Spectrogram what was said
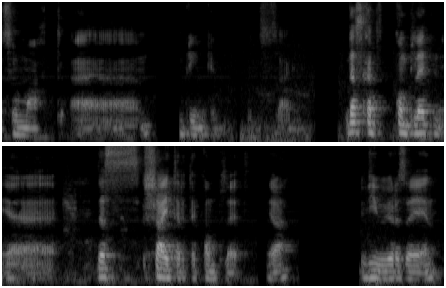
zur Macht bringen, sozusagen. Das hat komplett, das scheiterte komplett, ja wie wir sehen.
